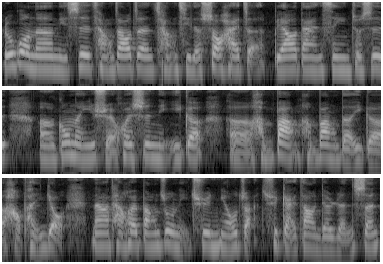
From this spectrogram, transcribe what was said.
如果呢你是肠躁症长期的受害者，不要担心，就是呃功能医学会是你一个呃很棒很棒的一个好朋友，那他会帮助你去扭转、去改造你的人生，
